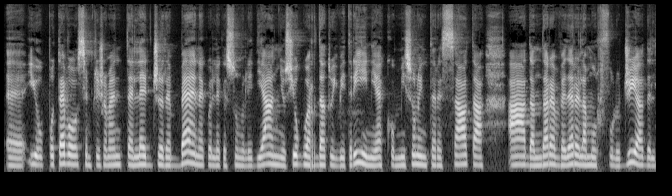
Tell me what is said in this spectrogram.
eh, io potevo semplicemente leggere bene quelle che sono le diagnosi, ho guardato i vetrini, ecco, mi sono interessata ad andare a vedere la morfologia del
